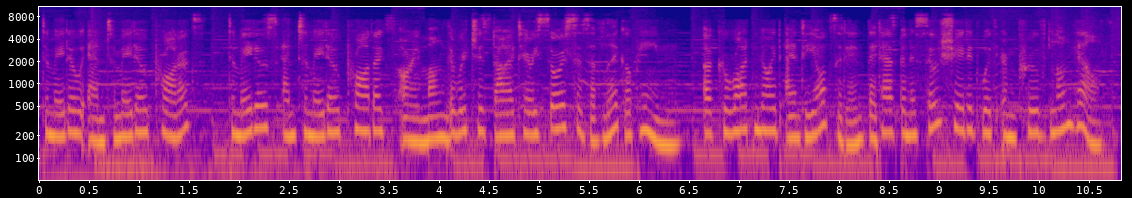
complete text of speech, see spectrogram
Tomato and tomato products Tomatoes and tomato products are among the richest dietary sources of lycopene, a carotenoid antioxidant that has been associated with improved lung health.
